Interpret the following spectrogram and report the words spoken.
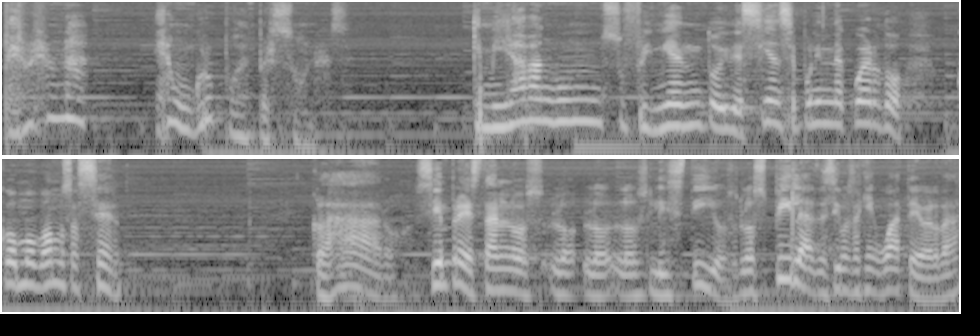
Pero era, una, era un grupo de personas que miraban un sufrimiento y decían, se ponían de acuerdo, ¿cómo vamos a hacer? Claro, siempre están los, los, listillos, los pilas, decimos aquí en Guate, ¿verdad?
